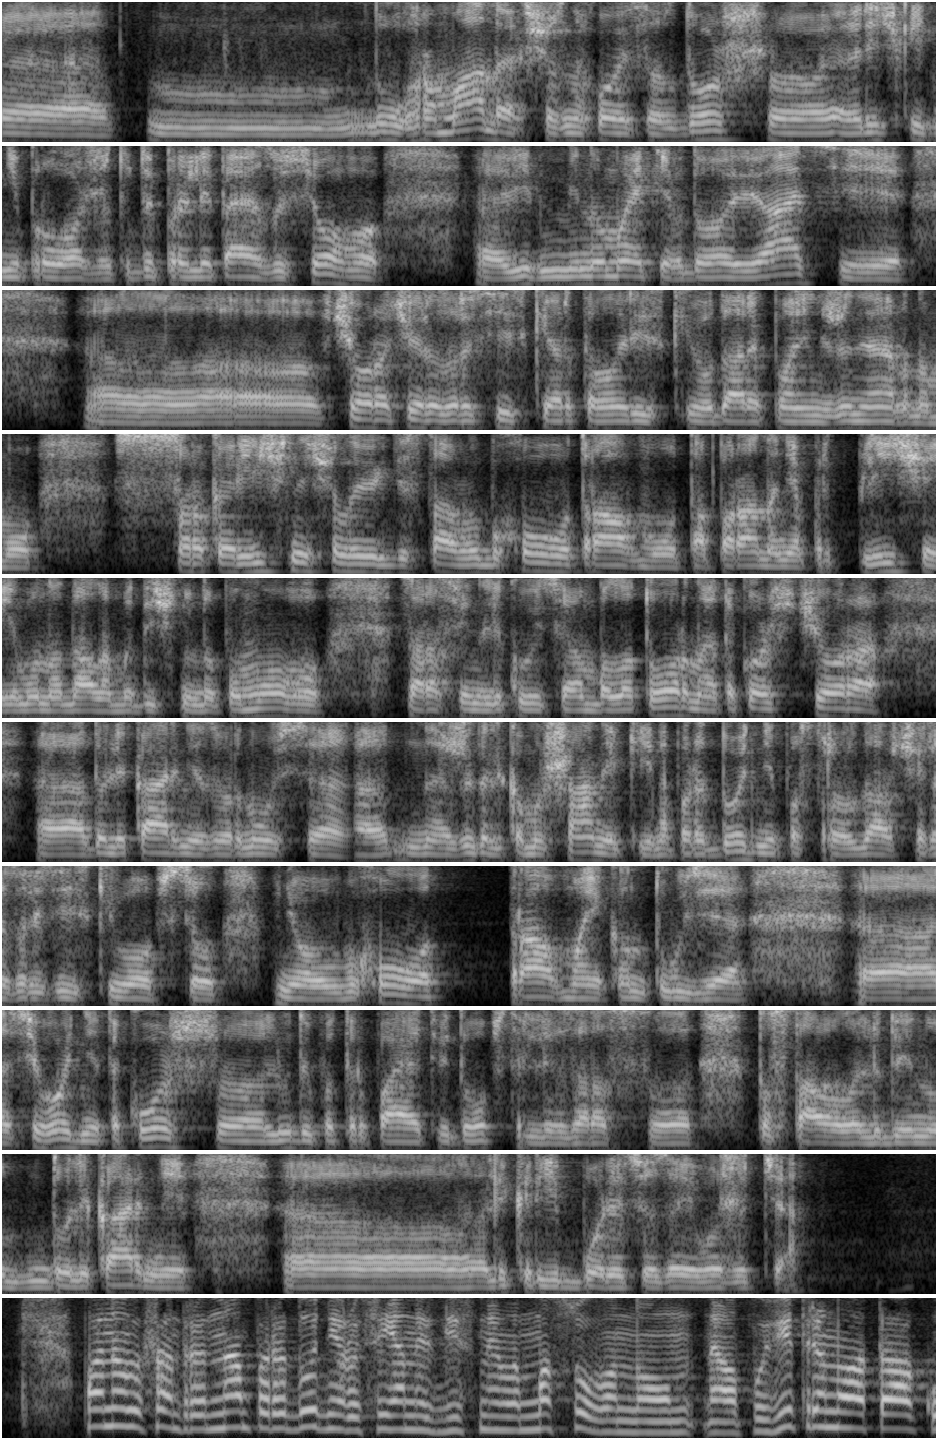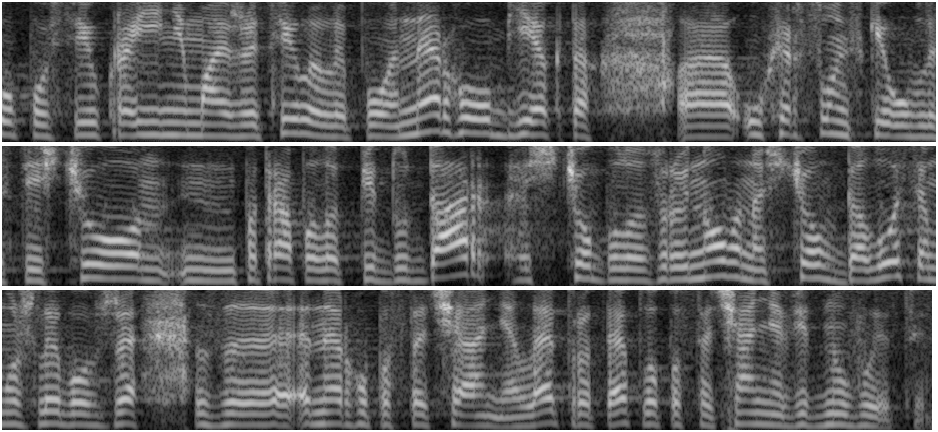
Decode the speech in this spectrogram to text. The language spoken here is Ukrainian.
м, ну, у громадах, що знаходяться вздовж е, річки Дніпро, адже туди прилітає з усього е, від мінометів до авіації. Е, Вчора через російські артилерійські удари по інженерному 40-річний чоловік дістав вибухову травму та поранення предпліччя. Йому надали медичну допомогу. Зараз він лікується амбулаторно. Також вчора е, до лікарні звернувся е, житель Камишан, який напередодні постраждав через російський обстріл. У нього вибухова травма і контузія. Е, Сьогодні також е, люди потерпають від обстрілів. Зараз е, доставили людину до лікарні. Лікарі борються за його життя. Пане Олександре, напередодні росіяни здійснили масовану е, повітряну атаку по всій Україні. Майже цілили по енергооб'єктах Е, у Херсонській області. Що потрапило під удар, що було зруйновано, що вдалося можливо вже з енергопостачання, електро, теплопостачання відновити.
